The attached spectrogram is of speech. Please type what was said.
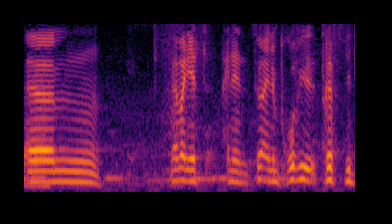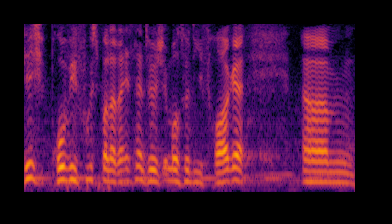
Ähm, wenn man jetzt einen, so einen Profi trifft wie dich, Profifußballer, da ist natürlich immer so die Frage, ähm,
